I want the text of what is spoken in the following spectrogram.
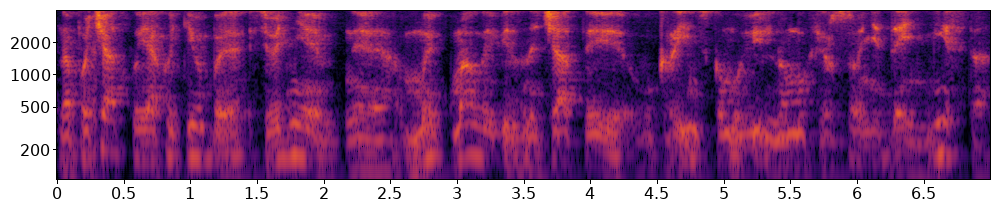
на початку я хотів би сьогодні. е, Ми мали відзначати в українському вільному Херсоні День міста.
